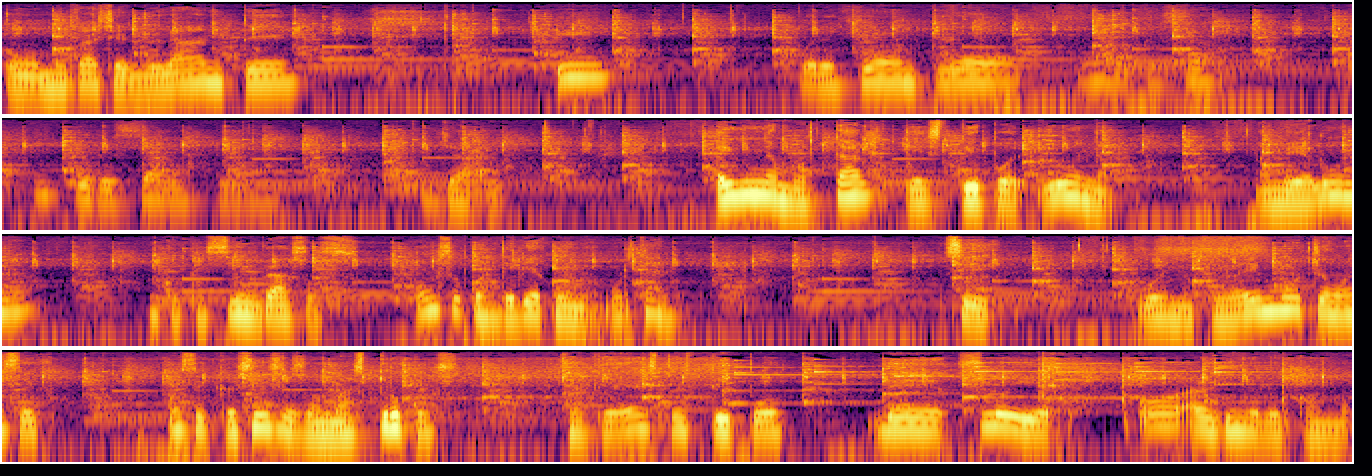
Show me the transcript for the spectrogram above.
como mortal delante. Y, por ejemplo, algo que sea interesante. Ya, hay una mortal que es tipo de luna, la media luna, aunque que sin brazos. Eso contaría con una mortal. Sí, bueno, pero hay mucho más, más ejercicios o más trucos, ya que esto es tipo de fluir o alguno de como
